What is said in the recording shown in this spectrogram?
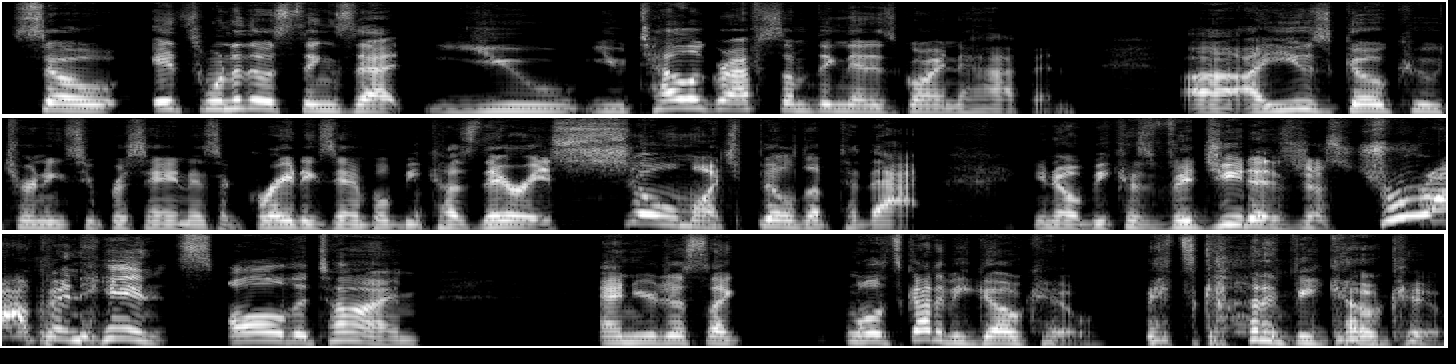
So it's one of those things that you you telegraph something that is going to happen. Uh, I use Goku turning Super Saiyan as a great example because there is so much build up to that. You know, because Vegeta is just dropping hints all the time, and you're just like, well, it's got to be Goku. It's got to be Goku.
